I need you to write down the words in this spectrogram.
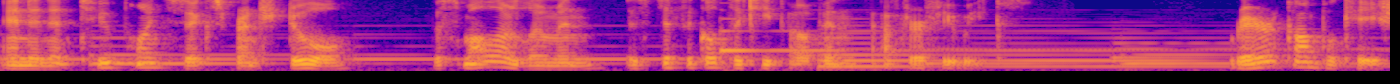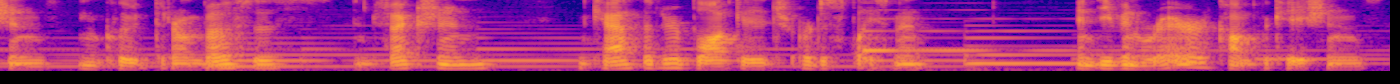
And in a 2.6 French dual, the smaller lumen is difficult to keep open after a few weeks. Rare complications include thrombosis, infection, and catheter blockage or displacement, and even rarer complications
